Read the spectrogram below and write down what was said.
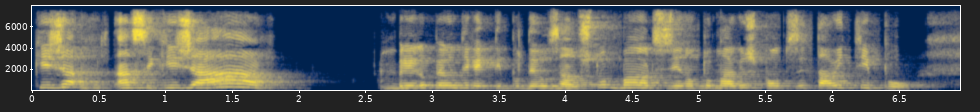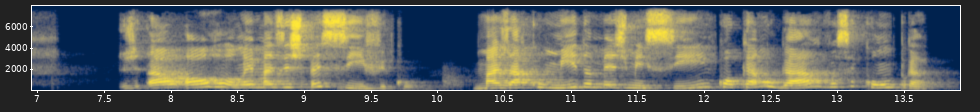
que já, assim, que já briga pelo direito de poder usar os turbantes, de não tomar os pontos e tal, e tipo, há um rolê mais específico. Mas a comida mesmo em si, em qualquer lugar você compra.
